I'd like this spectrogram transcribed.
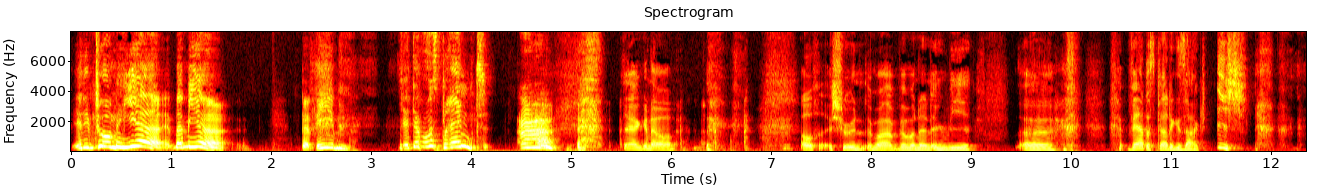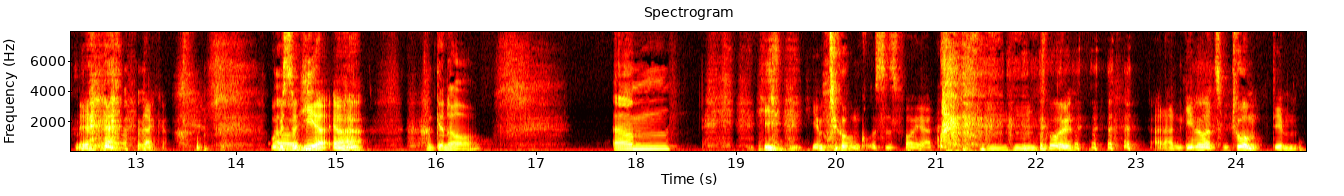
In dem Turm hier, bei mir. Bei wem? Ja, da wo es brennt. Ja, genau. Auch schön immer, wenn man dann irgendwie äh, wer hat das gerade gesagt? Ich. Ja, danke. Wo bist ähm, du? Hier. Ja. Genau. Ähm, hier, hier, im Turm, großes Feuer. mhm, cool. Ja, dann gehen wir mal zum Turm, dem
